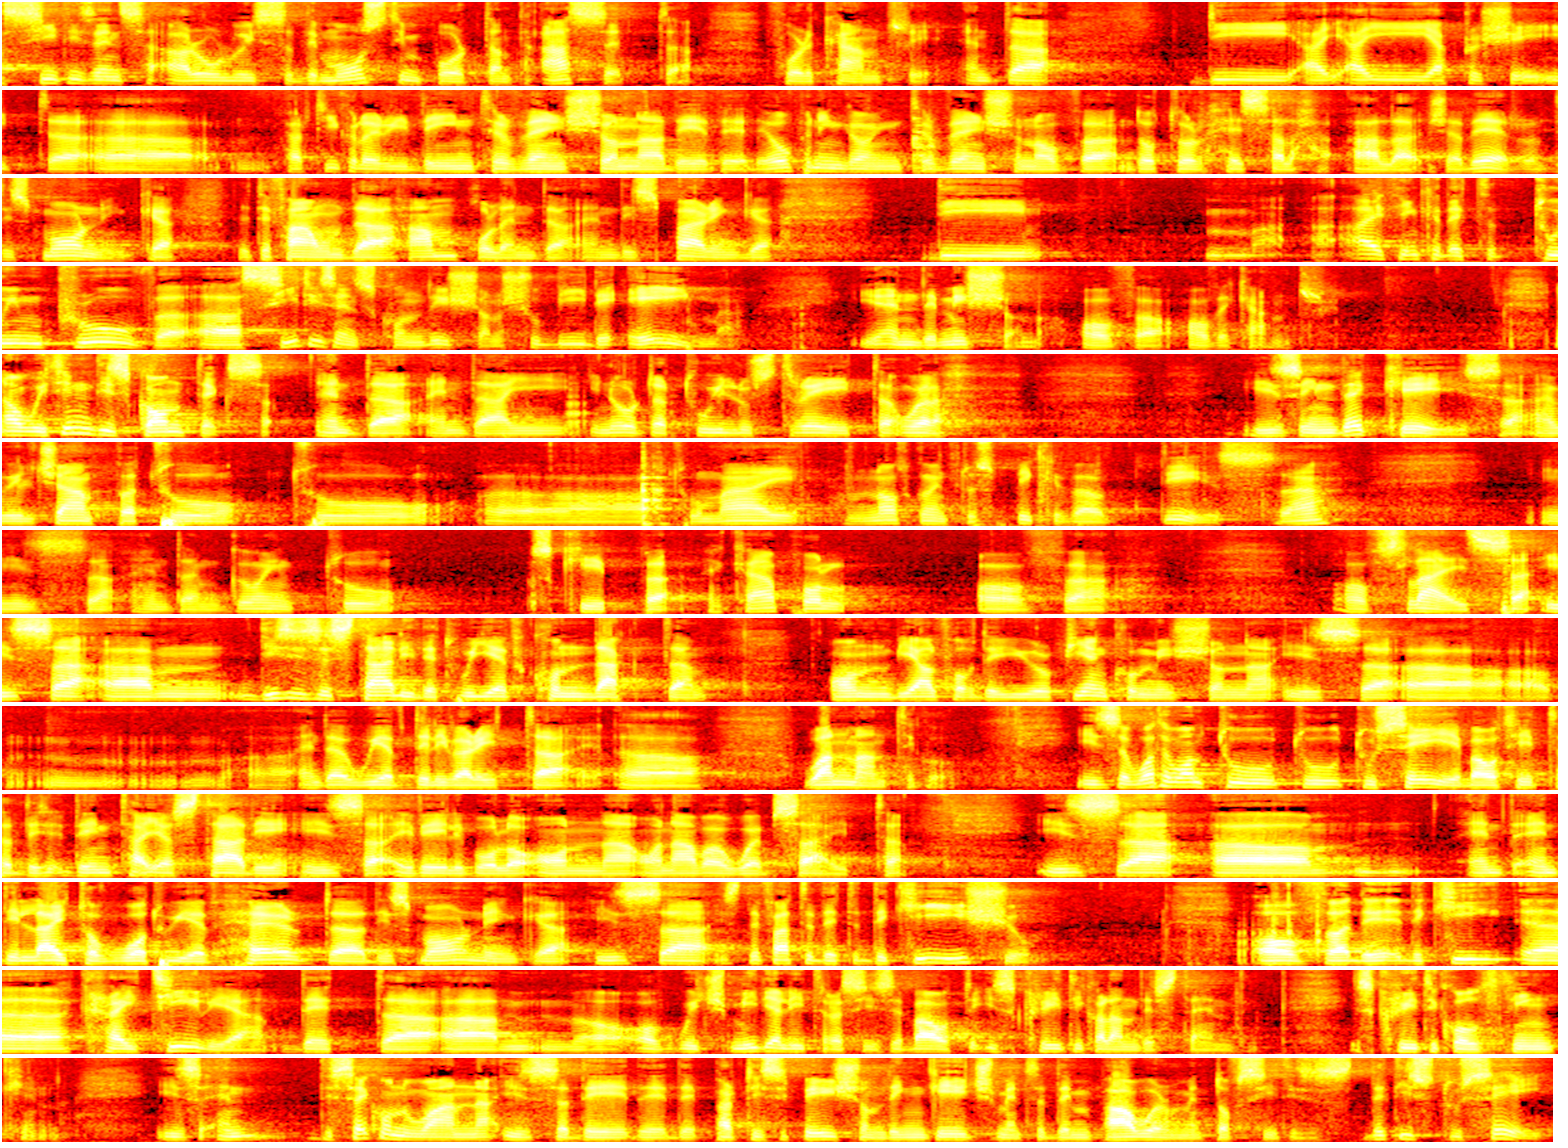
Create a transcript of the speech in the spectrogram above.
citizens are always the most important asset for a country. And the, I, I, appreciate uh, uh, particularly the intervention, uh, the, the, the, opening intervention of uh, Dr. Hessa al-Jaber this morning uh, that I found uh, ample and, and inspiring. The, mm, I think that to improve citizens' condition should be the aim and the mission of, of a country. Now, within this context, and, uh, and I, in order to illustrate, uh, well, is in that case, uh, I will jump to, to, uh, to my, I'm not going to speak about this, uh, is, uh, and I'm going to skip a couple of, of slides, is, um, this is a study that we have conducted on behalf of the European Commission uh, is, uh, um, and we have delivered it one month ago. Is what I want to, to, to say about it, the, the, entire study is available on, on our website, is um, and, and, in light of what we have heard uh, this morning, uh, is, uh, is, the fact that the key issue of the, the, key criteria that uh, um, of which media literacy is about is critical understanding, is critical thinking, is, and the second one is the, the, the, participation, the engagement, the empowerment of citizens. That is to say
